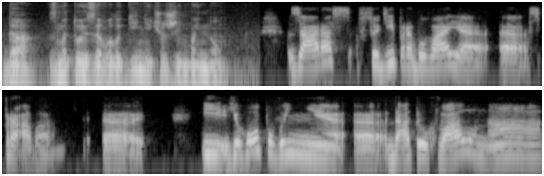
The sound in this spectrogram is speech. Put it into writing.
Да, з метою заволодіння чужим майном. Зараз в суді перебуває е, справа, е, і його повинні е, дати ухвалу на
